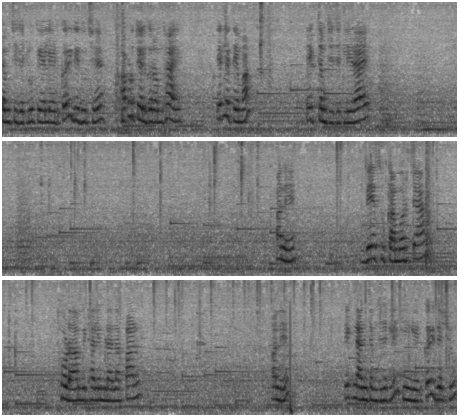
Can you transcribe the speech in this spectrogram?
ચમચી જેટલું તેલ એડ કરી દીધું છે. આપણું તેલ ગરમ થાય એટલે તેમાં એક ચમચી જેટલી રાઈ અને બે સૂકા મરચાં, થોડા મીઠા લીમડાના પાન અને એક નાની ચમચી જેટલી હિંગ એડ કરી દઈશું.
